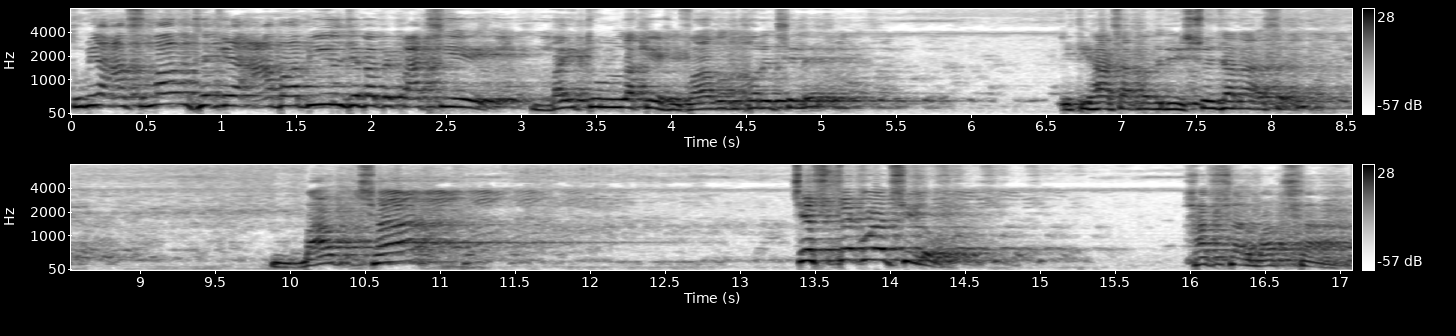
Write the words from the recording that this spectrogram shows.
তুমি আসমান থেকে আবাবিল যেভাবে পাঠিয়ে বাইতুল্লাহকে হেফাজত করেছিলে? ইতিহাস আপনাদের নিশ্চয়ই জানা আছে। বাদশাহ চেষ্টা করেছিল হাফসার বাদশাহ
